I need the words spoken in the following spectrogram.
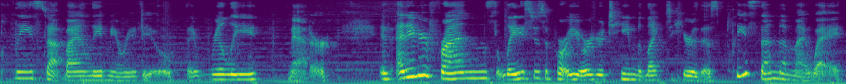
please stop by and leave me a review. They really matter. If any of your friends, ladies who support you, or your team would like to hear this, please send them my way.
